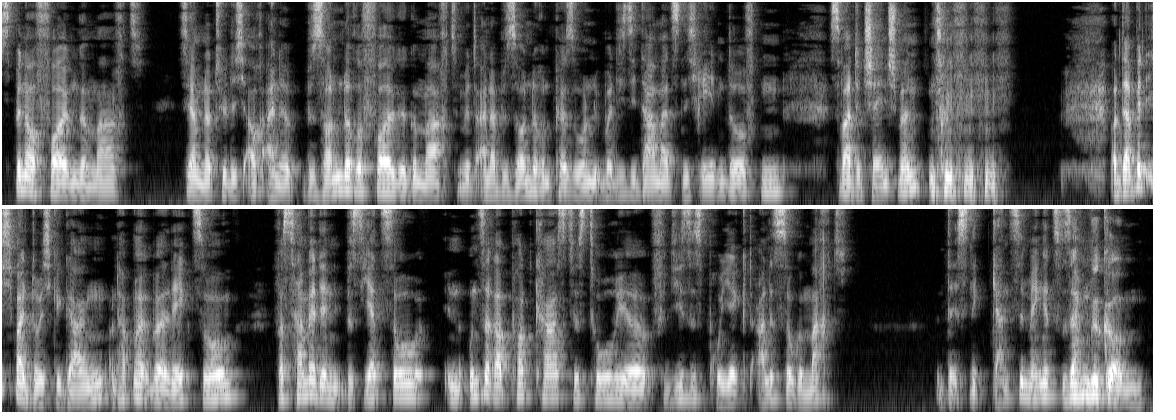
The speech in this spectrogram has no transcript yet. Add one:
Spin-off-Folgen gemacht. Sie haben natürlich auch eine besondere Folge gemacht mit einer besonderen Person, über die sie damals nicht reden durften. Es war The Changeman. und da bin ich mal durchgegangen und habe mal überlegt, so, was haben wir denn bis jetzt so in unserer Podcast-Historie für dieses Projekt alles so gemacht? Da ist eine ganze Menge zusammengekommen.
